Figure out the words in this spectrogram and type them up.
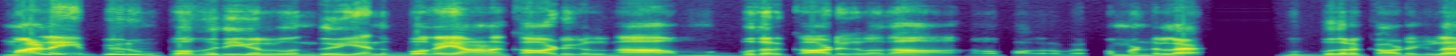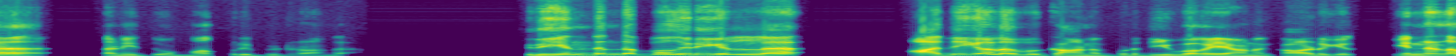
மழை பெறும் பகுதிகள் வந்து எவ்வகையான காடுகள்னா முட்புதர் காடுகளை தான் நம்ம பார்க்குறோம். வெப்பமண்டல முட்புதர் காடுகளை தனித்துவமா குறிப்பிடுறாங்க. இது எந்தெந்த பகுதிகளில் அதிக அளவு காணப்படுது? இவ்வகையான காடுகள். என்னென்ன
